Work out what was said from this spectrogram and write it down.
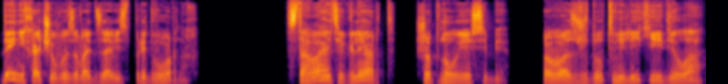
да и не хочу вызывать зависть придворных. «Вставайте, Глярд», — шепнул я себе, — «вас ждут великие дела».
